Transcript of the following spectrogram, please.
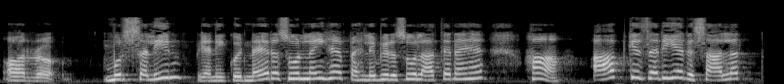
اور مرسلین یعنی کوئی نئے رسول نہیں ہے، پہلے بھی رسول آتے رہے ہیں۔ ہاں آپ کے ذریعے رسالت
